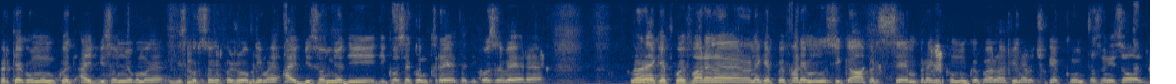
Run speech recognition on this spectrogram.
perché comunque hai bisogno, come il discorso che facevo prima, hai bisogno di, di cose concrete, di cose vere, non è, che puoi fare, non è che puoi fare musica per sempre, che comunque poi alla fine ciò che conta sono i soldi.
